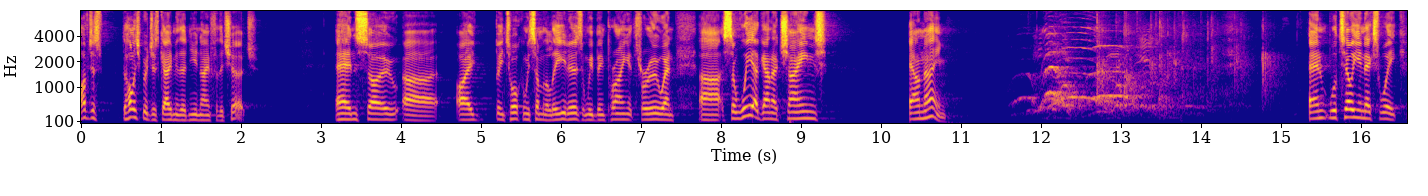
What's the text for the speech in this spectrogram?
I've just, the Holy Spirit just gave me the new name for the church. And so uh, I've been talking with some of the leaders and we've been praying it through. And uh, so we are going to change our name. And we'll tell you next week.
